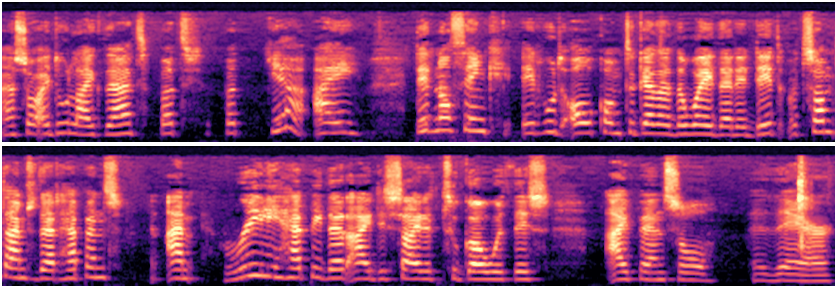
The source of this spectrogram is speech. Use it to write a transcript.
Uh, so I do like that, but but yeah, I did not think it would all come together the way that it did, but sometimes that happens. I'm really happy that I decided to go with this eye pencil there.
